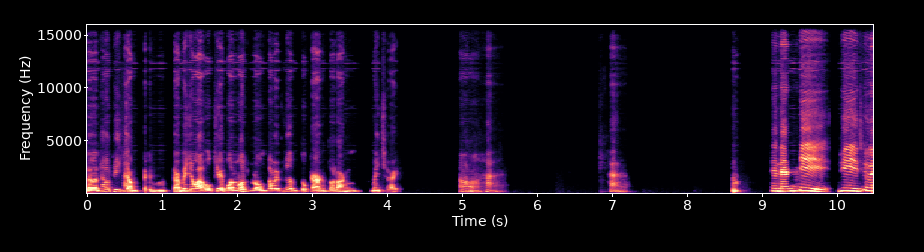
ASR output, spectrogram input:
เดินเท่าที่ค่ะ จำเป็น แต่ไม่ใช่ว่าโอเค พอลดลงก็ไปเพิ่มตัวกลางตัวหลังไม่ใช่ อ๋อค่ะ ค่ะฉะนั้นพี่พี่ธุร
